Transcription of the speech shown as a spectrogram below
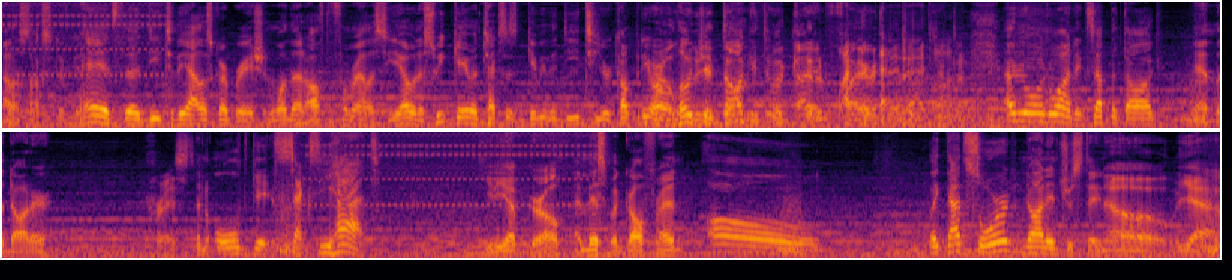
Atlas stock certificate. Hey, it's the deed to the Atlas Corporation. Won that off the former Atlas CEO in a sweet game of Texas. Give me the deed to your company, or I'll load your dog into a gun and fire it at your dog. Everyone won except the dog and the daughter. Christ. An old, gay, sexy hat. Giddy up, girl. I miss my girlfriend. Oh. Like that sword, not interesting. No, yeah.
